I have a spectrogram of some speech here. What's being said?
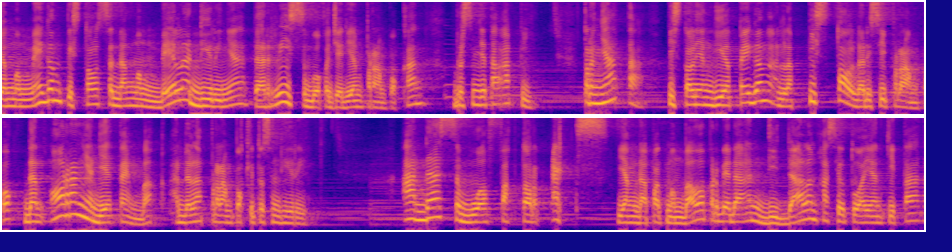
yang memegang pistol sedang membela dirinya dari sebuah kejadian perampokan bersenjata api. Ternyata pistol yang dia pegang adalah pistol dari si perampok dan orang yang dia tembak adalah perampok itu sendiri. Ada sebuah faktor X yang dapat membawa perbedaan di dalam hasil tuayan kita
